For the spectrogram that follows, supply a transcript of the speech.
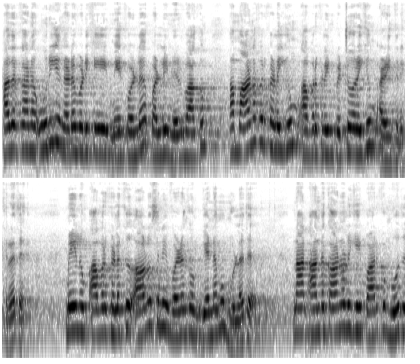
அதற்கான உரிய நடவடிக்கையை மேற்கொள்ள பள்ளி நிர்வாகம் அம்மாணவர்களையும் அவர்களின் பெற்றோரையும் அழைத்திருக்கிறது. மேலும் அவர்களுக்கு ஆலோசனை வழங்கும் எண்ணமும் உள்ளது. நான் அந்த காணொலியை பார்க்கும்போது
